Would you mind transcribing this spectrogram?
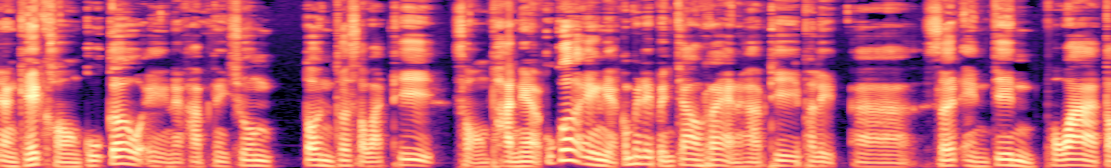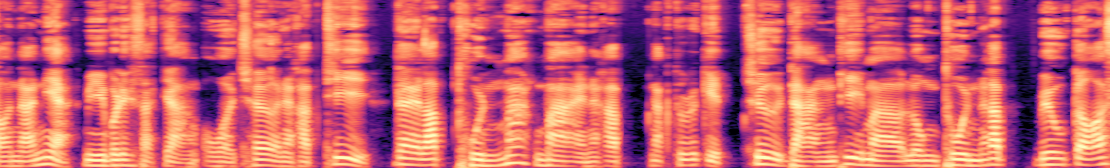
อย่างเคสของ Google เองนะครับในช่วง ต้นทศวรรษที่ 2000 เนี่ย Google เองเนี่ยก็ไม่ได้เป็นเจ้าแรกนะครับ ที่ผลิตอ่า Search Engine เพราะว่าตอนนั้นเนี่ยมีบริษัทอย่าง Overture นะครับ ที่ได้รับทุนมากมายนะครับ นักธุรกิจชื่อดังที่มาลงทุนนะครับ Bill Gross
